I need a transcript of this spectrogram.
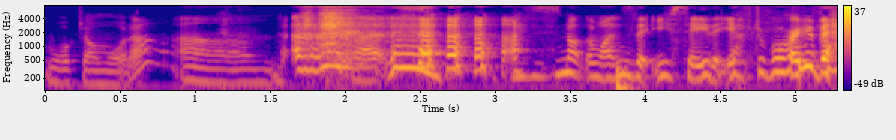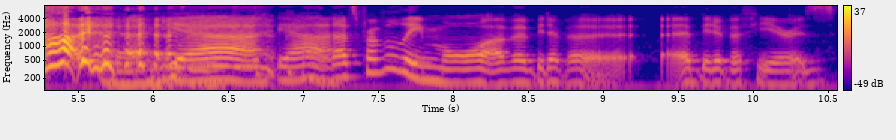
Walked on water, um, but it's not the ones that you see that you have to worry about. Yeah, Uh, yeah. that's probably more of a bit of a a bit of a fear is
